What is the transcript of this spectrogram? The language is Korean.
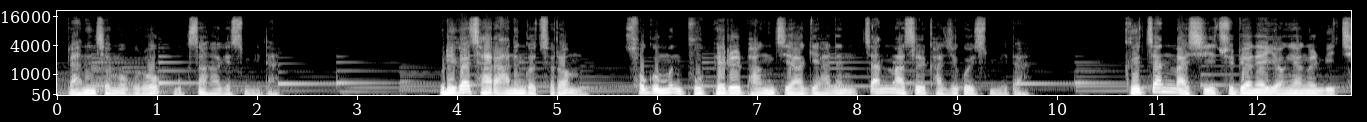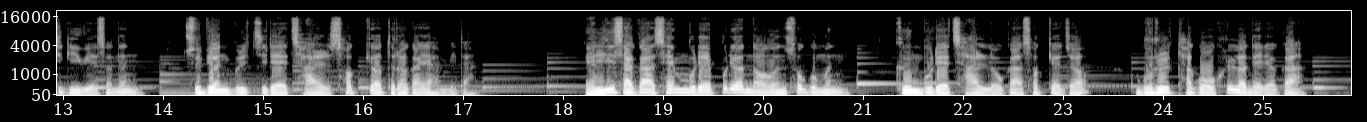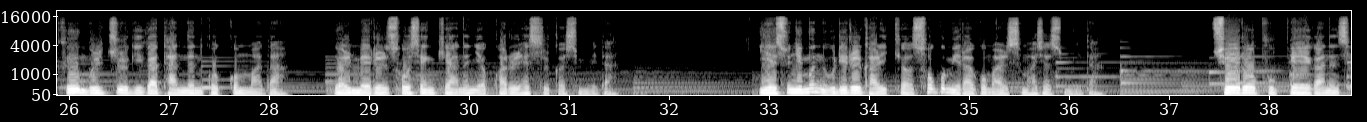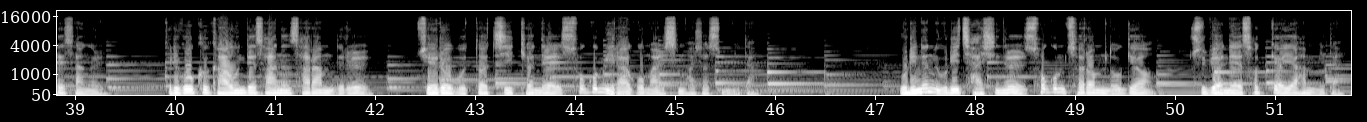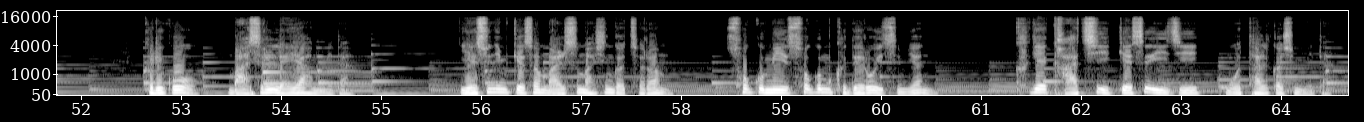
라는 제목으로 묵상하겠습니다. 우리가 잘 아는 것처럼 소금은 부패를 방지하게 하는 짠맛을 가지고 있습니다. 그 짠맛이 주변에 영향을 미치기 위해서는 주변 물질에 잘 섞여 들어가야 합니다. 엘리사가 샘물에 뿌려 넣은 소금은 그 물에 잘 녹아 섞여져 물을 타고 흘러내려가 그 물줄기가 닿는 곳곳마다 열매를 솟생케 하는 역할을 했을 것입니다. 예수님은 우리를 가리켜 소금이라고 말씀하셨습니다. 죄로 부패해가는 세상을 그리고 그 가운데 사는 사람들을 죄로부터 지켜낼 소금이라고 말씀하셨습니다. 우리는 우리 자신을 소금처럼 녹여 주변에 섞여야 합니다. 그리고 맛을 내야 합니다. 예수님께서 말씀하신 것처럼 소금이 소금 그대로 있으면 크게 가치 있게 쓰이지 못할 것입니다.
